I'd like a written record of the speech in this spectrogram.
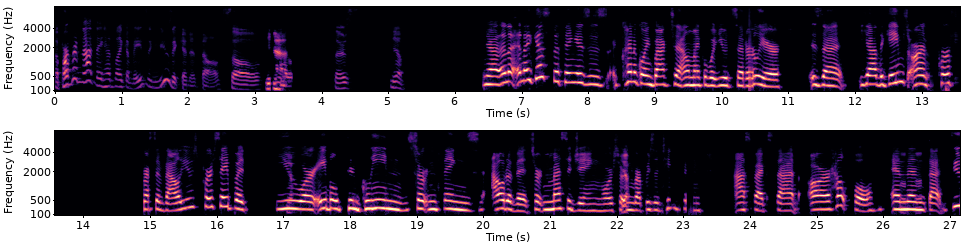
apart from that, they had like amazing music in it though. So yeah, you know, there's yeah. Yeah, and and I guess the thing is, is kind of going back to Alan Michael, what you had said earlier, is that yeah, the games aren't perfect aggressive values per se, but you yep. are able to glean certain things out of it, certain messaging or certain yep. representation aspects that are helpful and then mm-hmm. that do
